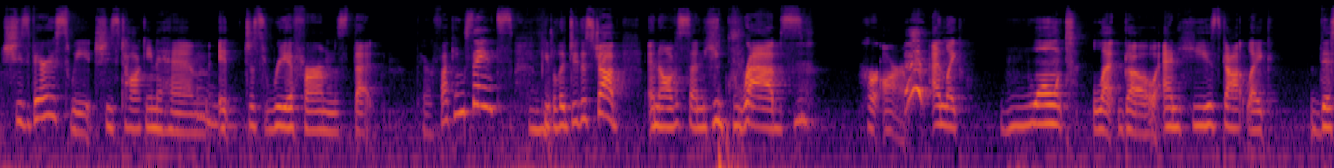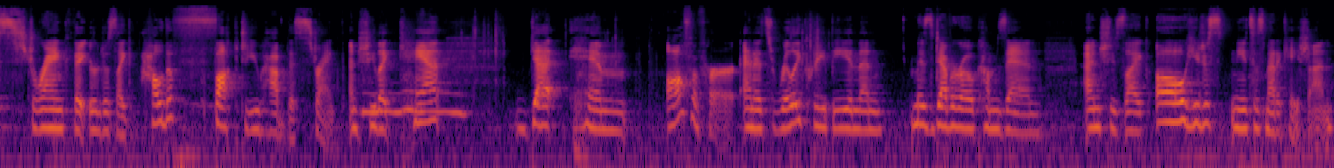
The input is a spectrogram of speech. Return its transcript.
She's very sweet. She's talking to him. Mm. It just reaffirms that they're fucking saints, mm-hmm. people that do this job. And all of a sudden, he grabs her arm and like won't let go. And he's got like this strength that you're just like, how the fuck do you have this strength? And she like can't get him off of her. And it's really creepy. And then Ms. Devereaux comes in and she's like, oh, he just needs his medication.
